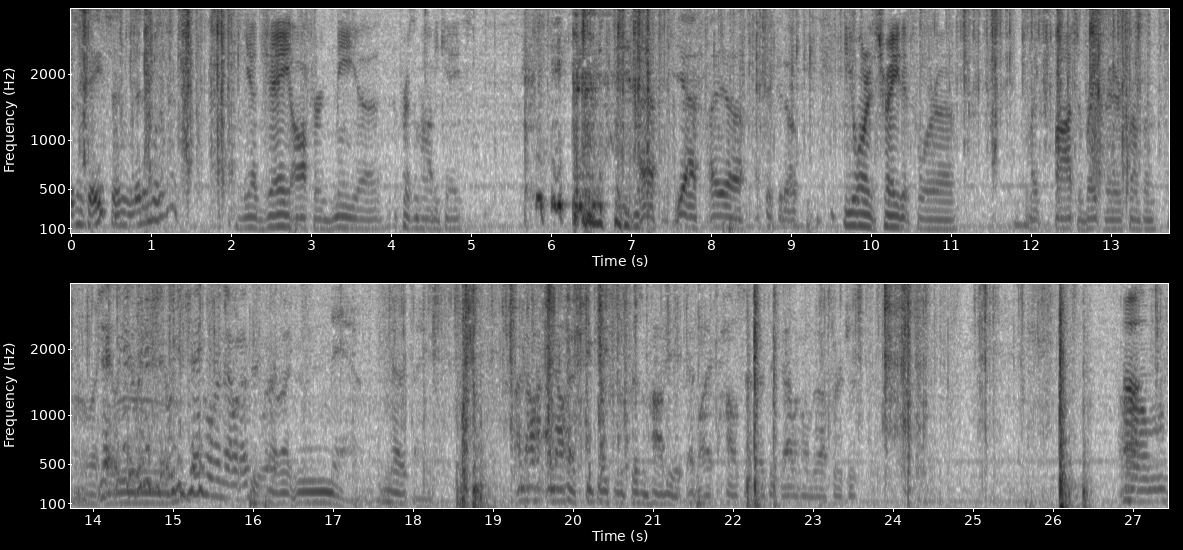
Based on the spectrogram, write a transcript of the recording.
Prizm case, and then it was it. Yeah, Jay offered me uh, a Prizm Hobby case. Uh, yeah, I uh, I picked it up. You wanted to trade it for uh, like spots or break fair or something. Was like, Yeah, we we get, we Jay holding that one everywhere. was like, no, no thanks. I now I now have two cases of Prizm Hobby at my house after I take that one home that I purchased. Uh, Um,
